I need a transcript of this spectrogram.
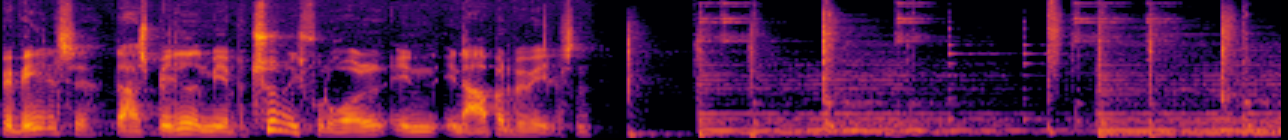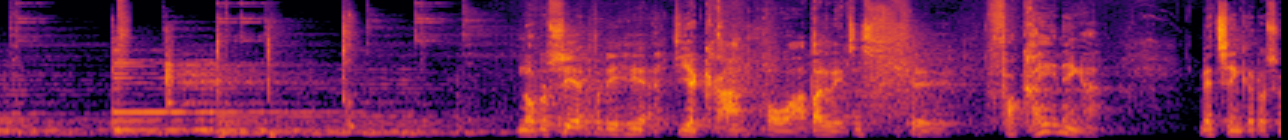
bevægelse, der har spillet en mere betydningsfuld rolle end, end arbejderbevægelsen. Når du ser på det her diagram over arbejderbevægelsens øh, forgreninger, hvad tænker du så?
